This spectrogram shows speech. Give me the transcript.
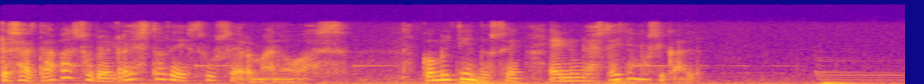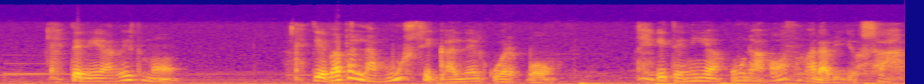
resaltaba sobre el resto de sus hermanos, convirtiéndose en una estrella musical. Tenía ritmo, llevaba la música en el cuerpo y tenía una voz maravillosa.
